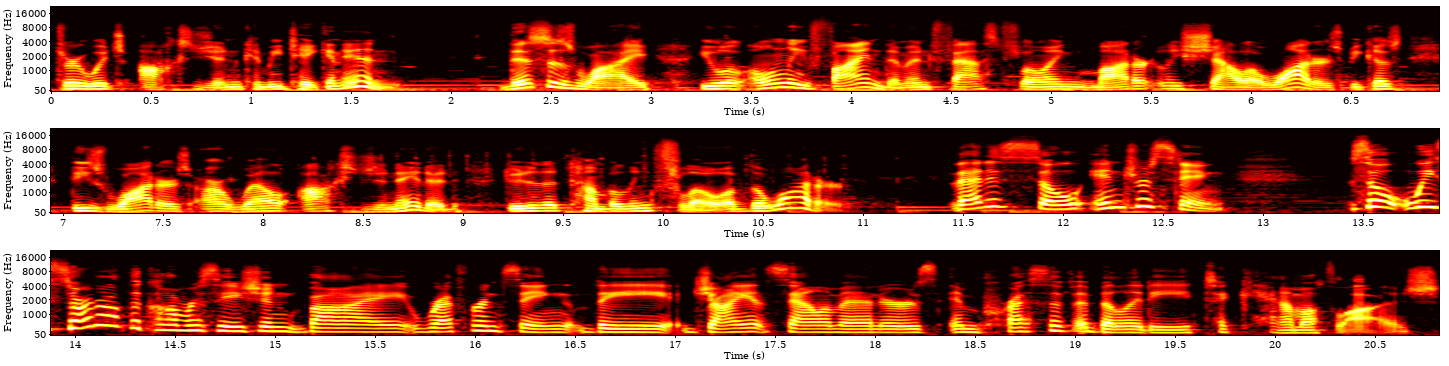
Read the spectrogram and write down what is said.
through which oxygen can be taken in. This is why you will only find them in fast flowing, moderately shallow waters because these waters are well oxygenated due to the tumbling flow of the water. That is so interesting. So, we start off the conversation by referencing the giant salamander's impressive ability to camouflage.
